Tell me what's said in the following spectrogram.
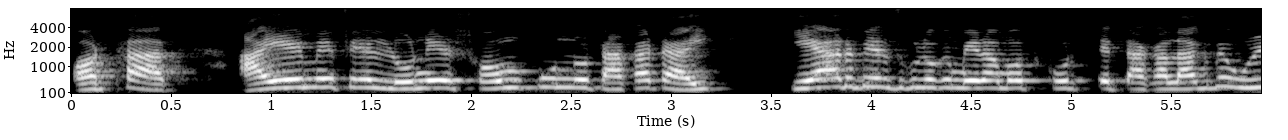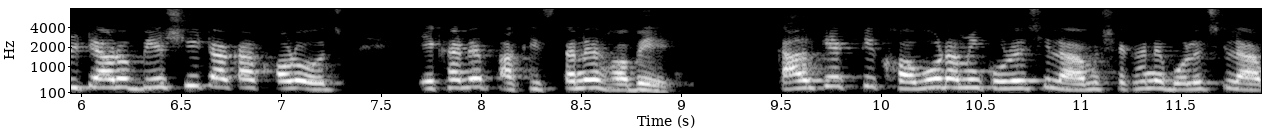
অর্থাৎ আইএমএফ এর লোনের সম্পূর্ণ টাকাটাই এয়ারবেস গুলোকে মেরামত করতে টাকা লাগবে। উল্টে আরও বেশি টাকা খরচ এখানে পাকিস্তানের হবে। কালকে একটি খবর আমি করেছিলাম, সেখানে বলেছিলাম,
